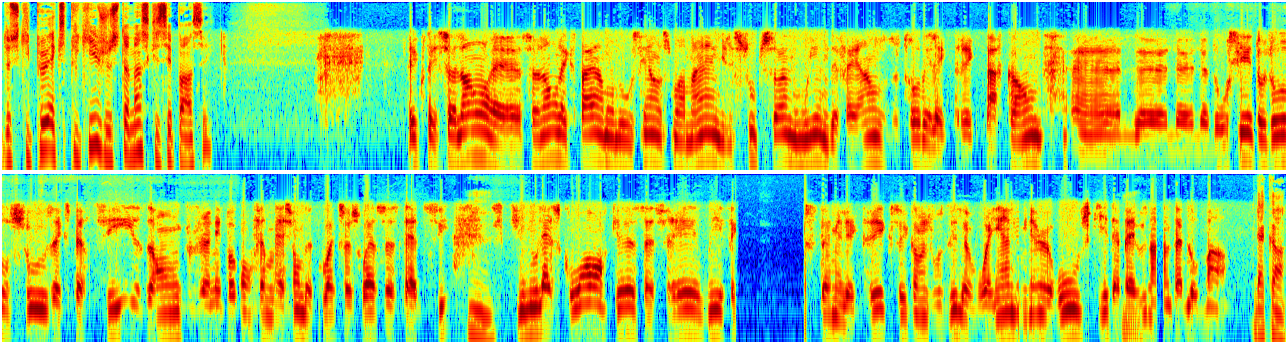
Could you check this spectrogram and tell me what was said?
de ce qui peut expliquer justement ce qui s'est passé? Écoutez, selon selon l'expert en mon dossier en ce moment, il soupçonne, oui, une défaillance du trouble électrique. Par contre, le, dossier est toujours sous expertise, donc je n'ai pas confirmation de quoi que ce soit à ce stade-ci, hmm. ce qui nous laisse croire que ce serait, oui, effectivement, système électrique, c'est, comme je vous dis, le voyant lumineux rouge qui est apparu dans le tableau de bord. D'accord.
